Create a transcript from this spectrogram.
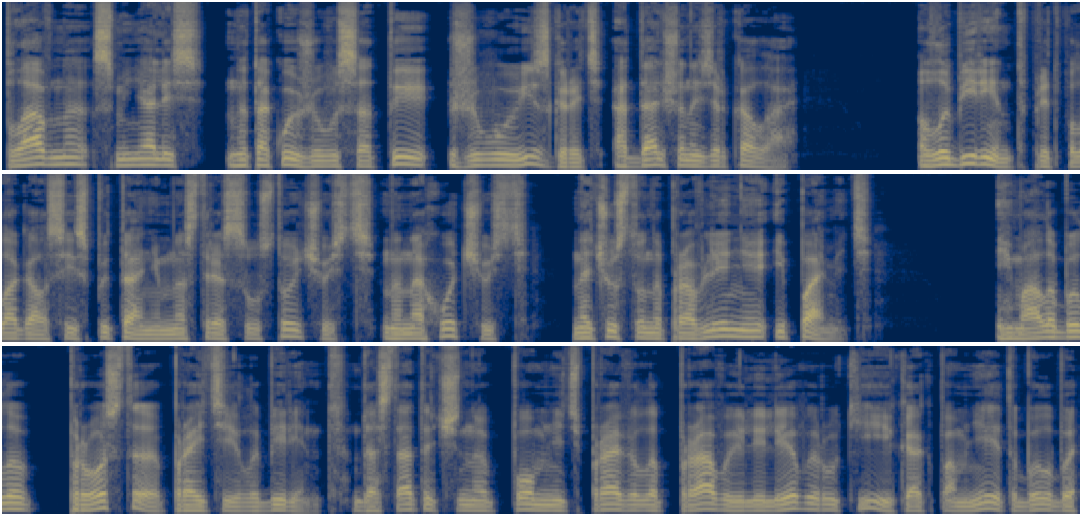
плавно сменялись на такой же высоты живую изгородь, а дальше на зеркала. Лабиринт предполагался испытанием на стрессоустойчивость, на находчивость на чувство направления и память. И мало было просто пройти лабиринт. Достаточно помнить правила правой или левой руки, и, как по мне, это было бы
